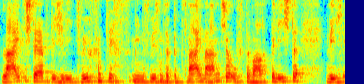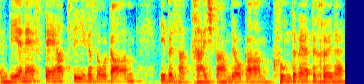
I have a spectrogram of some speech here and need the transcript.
Leider sterben in der Schweiz wöchentlich, meines Wissens, etwa zwei Menschen auf der Warteliste, weil es ein DNF gegeben hat für ihr Organ. Eben, es hat kein Spendeorgan gefunden werden können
